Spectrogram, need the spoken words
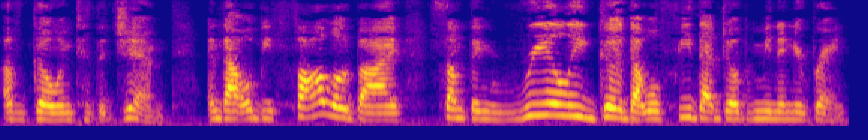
of going to the gym. And that will be followed by something really good that will feed that dopamine in your brain.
